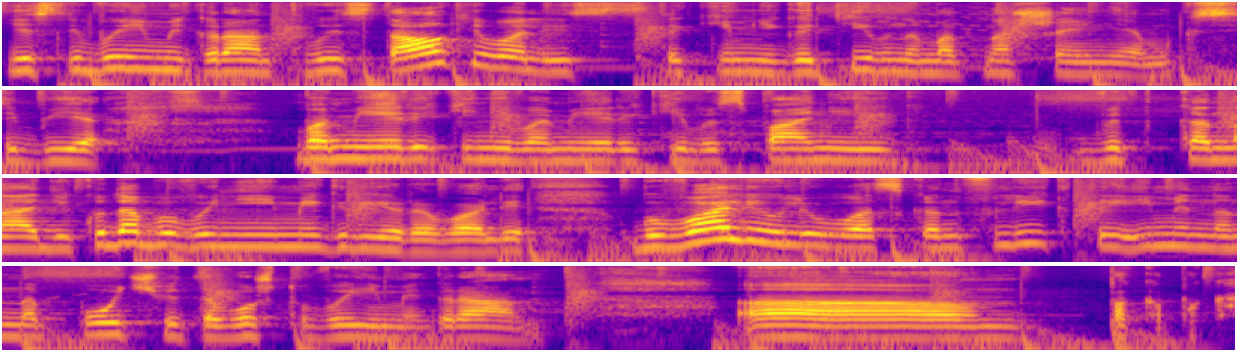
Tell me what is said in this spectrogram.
если вы иммигрант, вы сталкивались с таким негативным отношением к себе в Америке, не в Америке, в Испании, в Канаде, куда бы вы ни эмигрировали. Бывали ли у вас конфликты именно на почве того, что вы иммигрант? Пока-пока.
